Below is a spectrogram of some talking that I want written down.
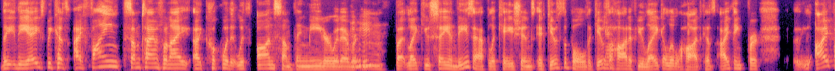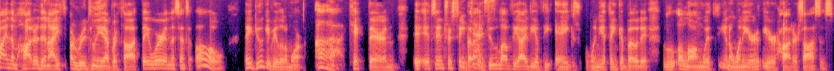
The the eggs because I find sometimes when I I cook with it with on something meat or whatever. Mhm. mm, but like you say in these applications, it gives the bold, it gives Yeah. the hot if you like a little hot because I think for I find them hotter than I originally ever thought they were in the sense of oh they do give you a little more ah kick there and it, it's interesting It but does. I do love the idea of the eggs when you think about it l- along with you know one of your your hotter sauces.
